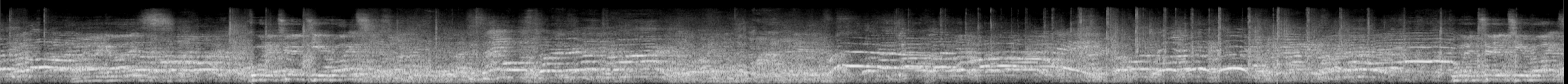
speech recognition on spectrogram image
All right, guys. Quarter turn to your right. Quarter turn to your right.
